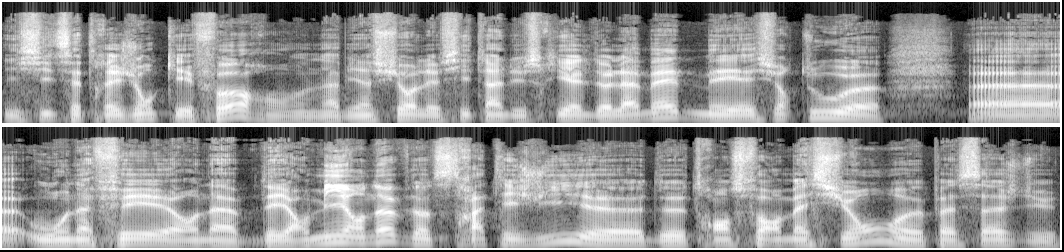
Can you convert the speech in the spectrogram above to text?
ici de cette région qui est fort. On a bien sûr le site industriel de l'AMED, mais surtout euh, euh, où on a fait, on a d'ailleurs mis en œuvre notre stratégie de transformation, passage du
